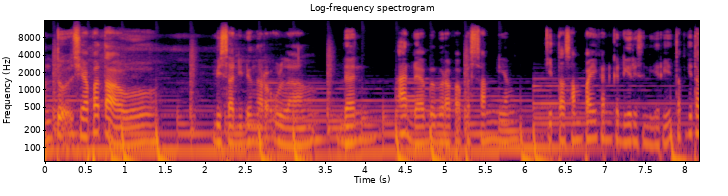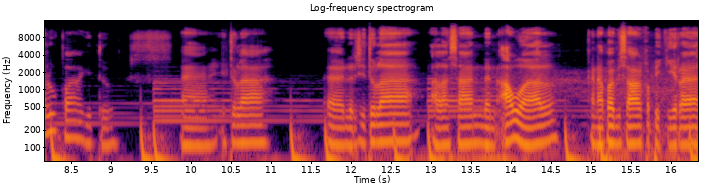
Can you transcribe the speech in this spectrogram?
untuk siapa tahu bisa didengar ulang dan ada beberapa pesan yang kita sampaikan ke diri sendiri tapi kita lupa gitu. Nah itulah eh, dari situlah alasan dan awal kenapa bisa kepikiran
